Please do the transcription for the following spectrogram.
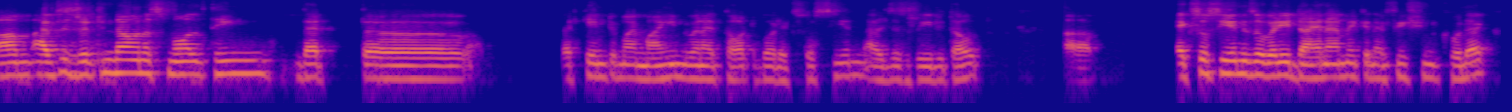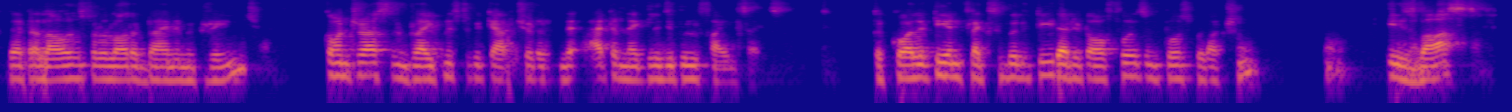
um, I've just written down a small thing that uh, that came to my mind when I thought about XOCN. I'll just read it out. Uh, is a very dynamic and efficient codec that allows for a lot of dynamic range, contrast, and brightness to be captured at a negligible file size. The quality and flexibility that it offers in post-production is vast,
